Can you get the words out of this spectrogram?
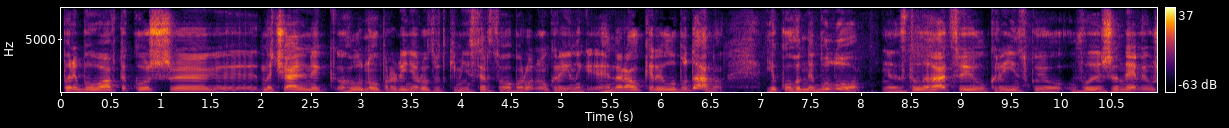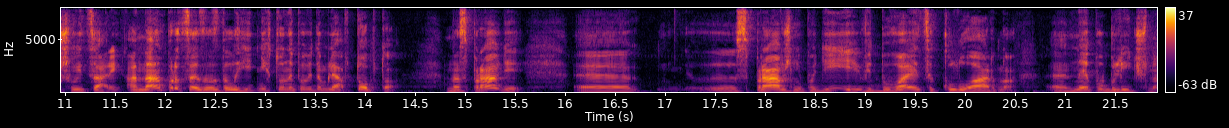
перебував також е, начальник головного управління розвитки Міністерства оборони України генерал Кирило Буданов, якого не було е, з делегацією українською в Женеві у Швейцарії. А нам про це заздалегідь ніхто не повідомляв. Тобто, насправді. Е, справжні події відбуваються кулуарно, е, не публічно.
